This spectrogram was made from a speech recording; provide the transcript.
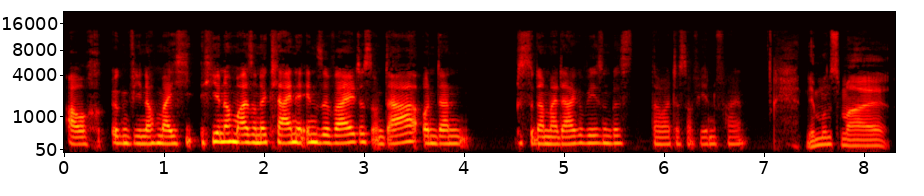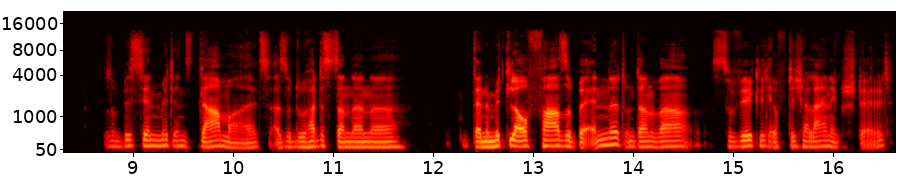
auch irgendwie nochmal hier nochmal so eine kleine Insel Wald ist und da und dann, bis du dann mal da gewesen bist, dauert das auf jeden Fall. Nimm uns mal so ein bisschen mit ins Damals. Also du hattest dann deine, deine Mitlaufphase beendet und dann warst du wirklich auf dich alleine gestellt.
